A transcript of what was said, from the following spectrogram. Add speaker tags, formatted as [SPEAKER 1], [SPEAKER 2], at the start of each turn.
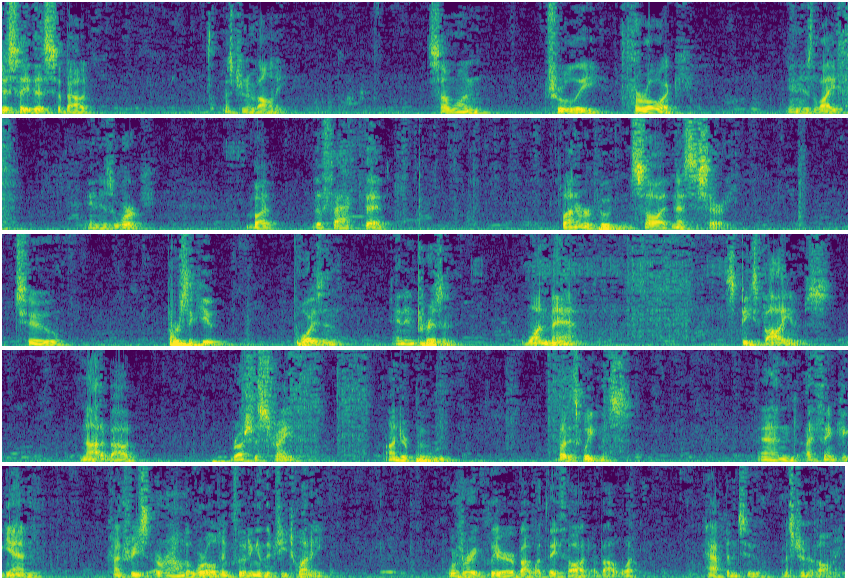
[SPEAKER 1] just say this about Mr. Navalny. Someone truly heroic in his life, in his work, but the fact that Vladimir Putin saw it necessary to persecute, poison, and imprison one man speaks volumes, not about Russia's strength under Putin, but its weakness. And I think, again, countries around the world, including in the G20, were very clear about what they thought about what happened to Mr. Navalny.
